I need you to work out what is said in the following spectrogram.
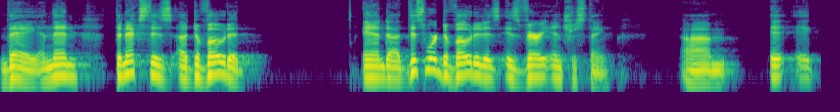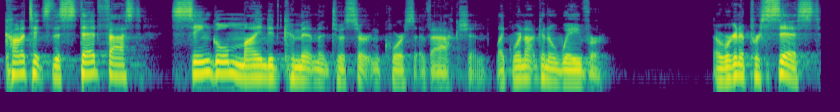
They. And then the next is uh, devoted. And uh, this word devoted is, is very interesting. Um, it, it connotates this steadfast, single minded commitment to a certain course of action. Like we're not going to waver. Uh, we're going to persist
